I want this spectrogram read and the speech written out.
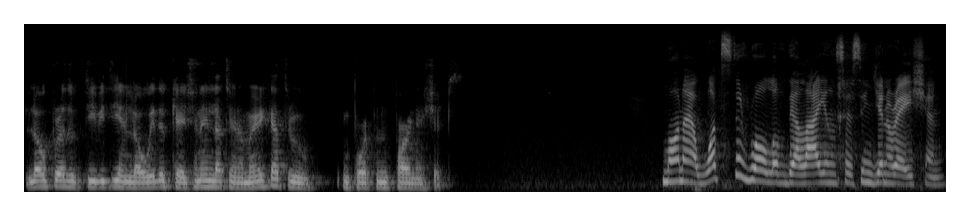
low productivity, and low education in Latin America through important partnerships. Mona, what's the role of the alliances in generation?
